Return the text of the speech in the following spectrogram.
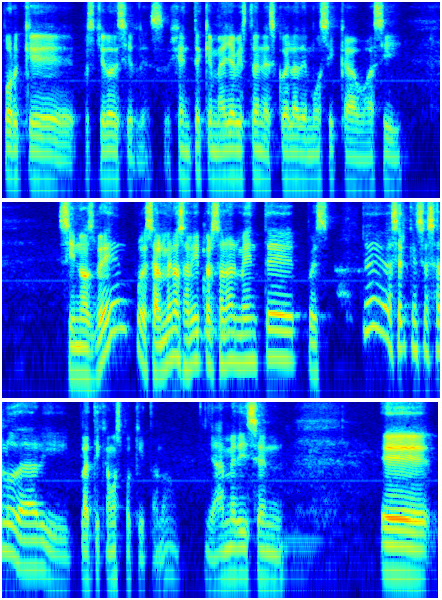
porque, pues quiero decirles, gente que me haya visto en la escuela de música o así, si nos ven, pues al menos a mí personalmente, pues eh, acérquense a saludar y platicamos poquito, ¿no? Ya me dicen, eh,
